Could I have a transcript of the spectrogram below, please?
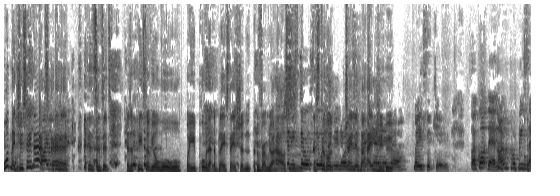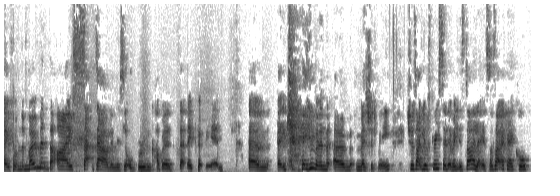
what makes you say that? There's a piece of your wall where you pulled out the PlayStation from your house. Still, It's still, trailing behind yeah, you. Yeah, yeah, basically. So I got there, and I would probably say from the moment that I sat down in this little broom cupboard that they put me in, um, they came and um, measured me. She was like, "You're three centimeters dilated." So I was like, "Okay, cool."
